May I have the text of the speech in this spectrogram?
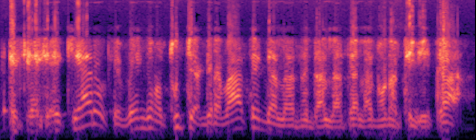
è chiaro che vengono tutte aggravate dalla, dalla, dalla non attività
